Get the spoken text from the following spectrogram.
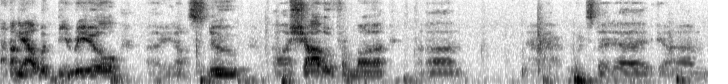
I hung out with B-Real, uh, you know, Snoop, uh, Shavo from, uh, um, what's that? Uh, um,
